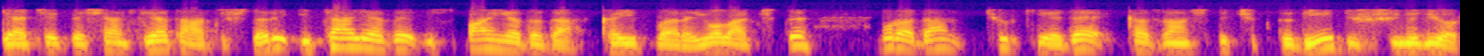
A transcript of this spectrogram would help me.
gerçekleşen fiyat artışları İtalya ve İspanya'da da kayıplara yol açtı. Buradan Türkiye'de kazançlı çıktı diye düşünülüyor.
